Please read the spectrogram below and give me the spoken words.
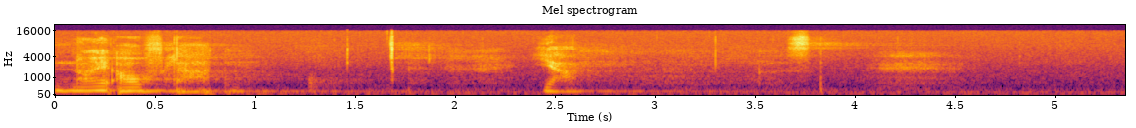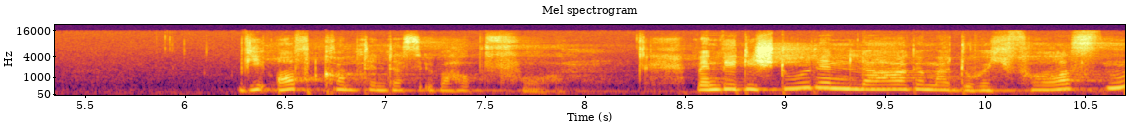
neu aufladen. Ja. Wie oft kommt denn das überhaupt vor? Wenn wir die Studienlage mal durchforsten,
